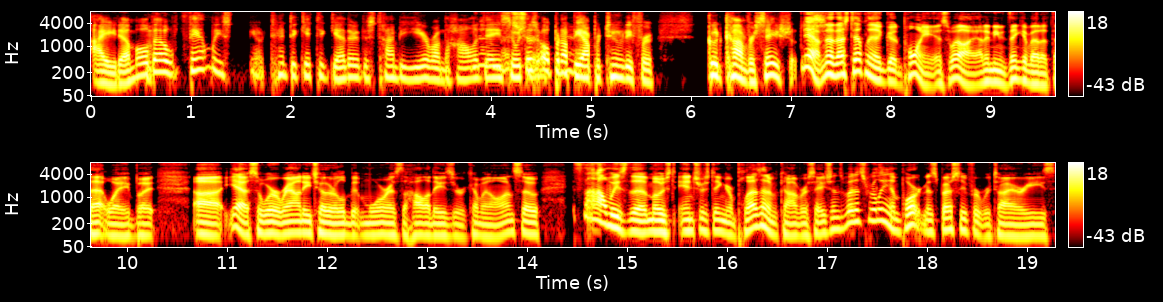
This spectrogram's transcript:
item, although families you know tend to get together this time of year on the holidays, so that's it does true. open up the opportunity for good conversations. Yeah, no, that's definitely a good point as well. I didn't even think about it that way, but uh, yeah, so we're around each other a little bit more as the holidays are coming on. So it's not always the most interesting or pleasant of conversations, but it's really important, especially for retirees.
